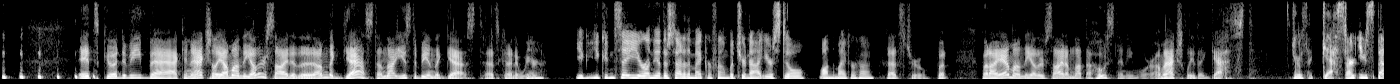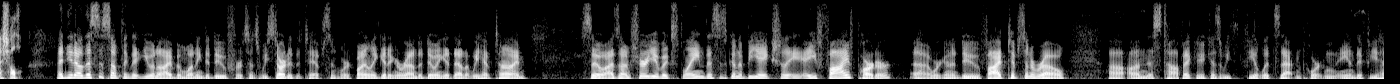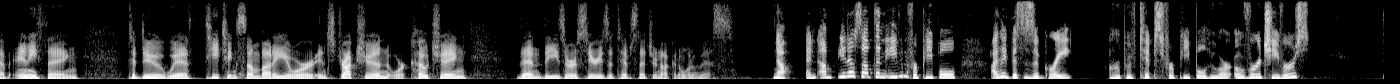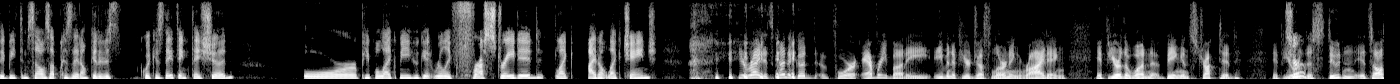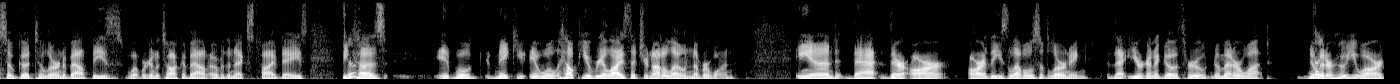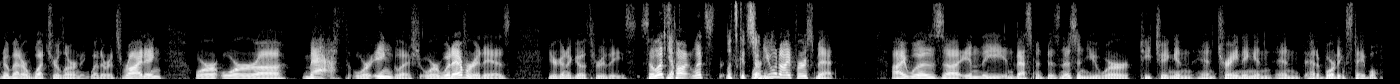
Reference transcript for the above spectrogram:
it's good to be back. And actually, I'm on the other side of the. I'm the guest. I'm not used to being the guest. That's kind of weird. Yeah. You you can say you're on the other side of the microphone, but you're not. You're still on the microphone. That's true. But but I am on the other side. I'm not the host anymore. I'm actually the guest. You're the guest, aren't you? Special. And you know, this is something that you and I have been wanting to do for since we started the tips, and we're finally getting around to doing it now that we have time. So, as I'm sure you've explained, this is going to be actually a five-parter. Uh, we're going to do five tips in a row uh, on this topic because we feel it's that important. And if you have anything to do with teaching somebody or instruction or coaching, then these are a series of tips that you're not going to want to miss. No, and um, you know something, even for people, I think this is a great group of tips for people who are overachievers. They beat themselves up because they don't get it as quick as they think they should. Or people like me who get really frustrated, like I don't like change. You're right. It's kind of good for everybody, even if you're just learning riding. If you're the one being instructed, if you're Sure. the student, it's also good to learn about these, what we're going to talk about over the next five days, Sure. because it will make you, it will help you realize that you're not alone, number one, and that there are are these levels of learning that you're going to go through no matter what, no Right. matter who you are, no matter what you're learning, whether it's riding or or uh, math or English or whatever it is, you're going to go through these. So let's Yep. talk. Let's Let's get started. When you and I first met, I was uh, in the investment business, and you were teaching and, and training and, and had a boarding stable.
